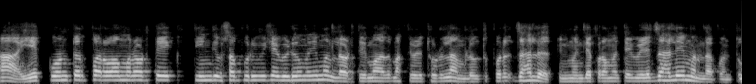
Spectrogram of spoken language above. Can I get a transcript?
हा एक कोण तर परवा मला वाटतं एक तीन दिवसापूर्वीच्या व्हिडिओमध्ये म्हणलं वाटतं माझं मागच्या वेळी थोडं लांबलं होतं परत झालं तुम्ही म्हणल्याप्रमाणे त्या वेळेत झालंय म्हणला पण तो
